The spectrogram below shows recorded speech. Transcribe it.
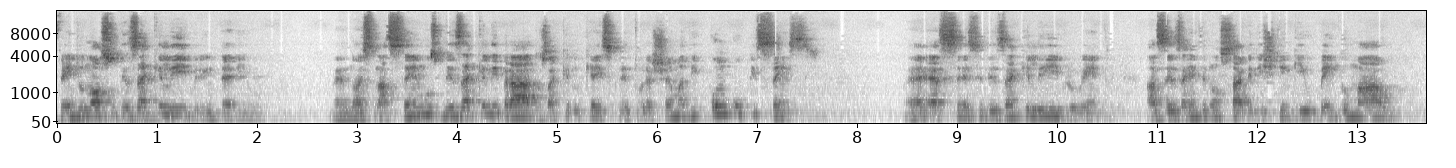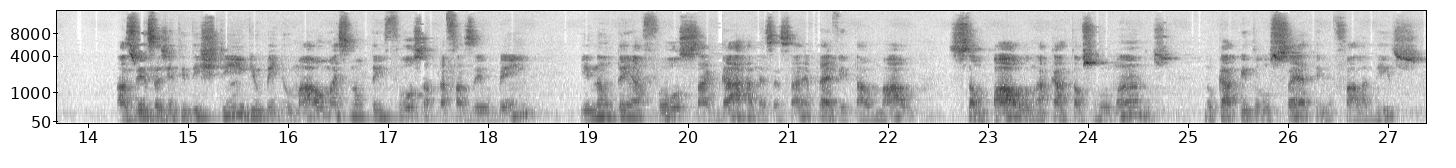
Vem do nosso desequilíbrio interior. Né? Nós nascemos desequilibrados, aquilo que a Escritura chama de concupiscência. Né? Esse desequilíbrio entre às vezes a gente não sabe distinguir o bem do mal. Às vezes a gente distingue o bem do mal, mas não tem força para fazer o bem e não tem a força, a garra necessária para evitar o mal. São Paulo, na carta aos Romanos, no capítulo 7, fala disso.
